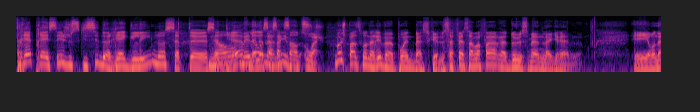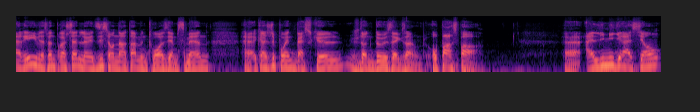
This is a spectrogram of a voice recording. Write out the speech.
très pressé jusqu'ici de régler là, cette, euh, cette Non, grève, mais là, ça s'accentue. ouais. Moi, je pense qu'on arrive à un point de bascule. Ça fait, ça va faire deux semaines la grève. là. Et on arrive la semaine prochaine, lundi, si on entame une troisième semaine. Euh, quand je dis point de bascule, je donne deux exemples. Au passeport. Euh, à l'immigration,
